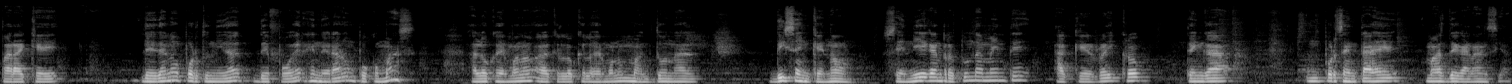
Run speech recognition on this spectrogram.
para que le den la oportunidad de poder generar un poco más. A lo que, a lo que los hermanos McDonald dicen que no. Se niegan rotundamente a que Ray Kroc tenga un porcentaje más de ganancia.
